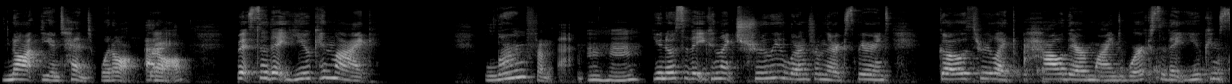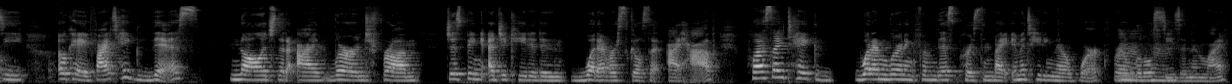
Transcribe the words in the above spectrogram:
not the intent at all, at Right. all, but so that you can like learn from them, mm-hmm. you know, so that you can like truly learn from their experience, go through like how their mind works so that you can see, okay, if I take this knowledge that I've learned from just being educated in whatever skill set I have, plus I take what I'm learning from this person by imitating their work for a little Mhm. season in life,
